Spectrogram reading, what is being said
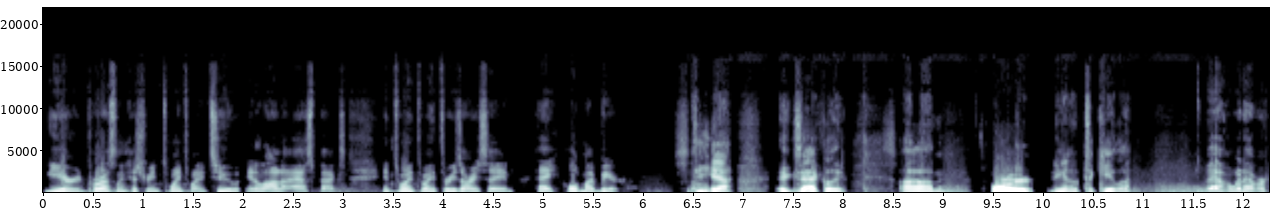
year in pro wrestling history in 2022 in a lot of aspects. In 2023 is already saying, hey, hold my beer. So, Yeah, exactly. Um, or you know, tequila. Yeah, whatever,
